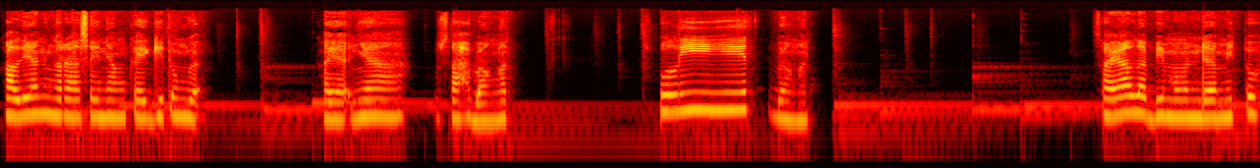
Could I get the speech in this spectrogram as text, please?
Kalian ngerasain yang kayak gitu nggak? Kayaknya susah banget. Sulit banget. Saya lebih memendam itu.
